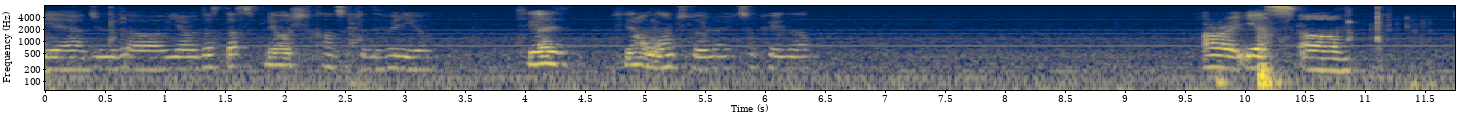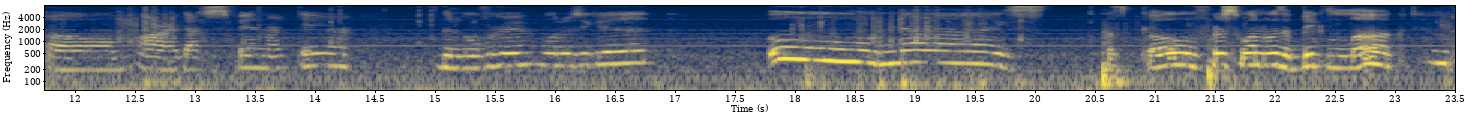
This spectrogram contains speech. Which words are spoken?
yeah, dude. Uh, yeah, that's that's pretty much the concept of the video. If you guys, if you don't want to donate, it's okay though. Alright, yes, um, um, alright, that's spin right there. I'm gonna go for him. What does he get? Ooh, nice. Let's go. First one with a big luck, dude.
